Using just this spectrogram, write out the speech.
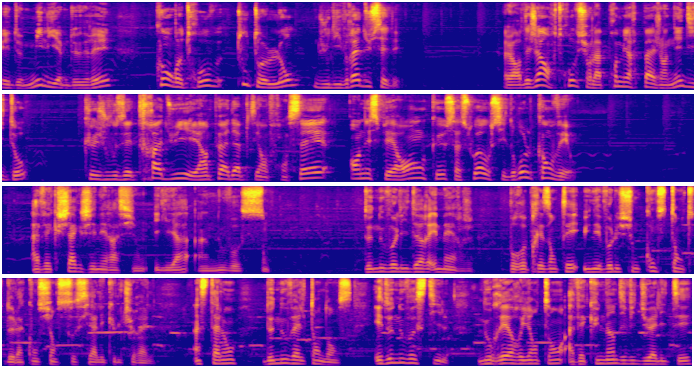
et de millième degré qu'on retrouve tout au long du livret du CD. Alors déjà on retrouve sur la première page un édito que je vous ai traduit et un peu adapté en français en espérant que ça soit aussi drôle qu'en VO. Avec chaque génération, il y a un nouveau son. De nouveaux leaders émergent pour représenter une évolution constante de la conscience sociale et culturelle, installant de nouvelles tendances et de nouveaux styles, nous réorientant avec une individualité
